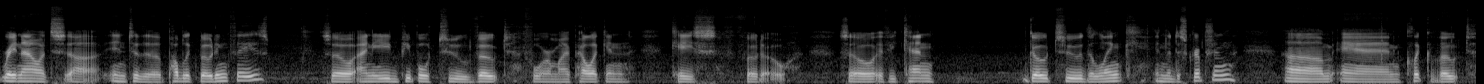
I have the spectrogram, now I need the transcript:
right now it's uh, into the public voting phase so I need people to vote for my Pelican case photo. So if you can go to the link in the description um, and click vote.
